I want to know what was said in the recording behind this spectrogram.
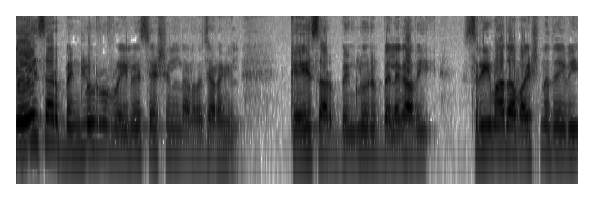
K S R Bengaluru railway സ്റ്റേഷനിൽ നടന്ന ചടങ്ങിൽ K S R Bengaluru Belagavi Shri Mata Vaishno Devi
